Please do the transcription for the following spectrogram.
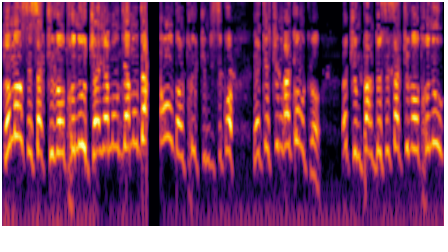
Comment c'est ça que tu veux entre nous? Tu vois, il y a mon, y a mon daron dans le truc. Tu me dis c'est quoi? Qu'est-ce que tu me racontes là? Eh, Tu me parles de c'est ça que tu veux entre nous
